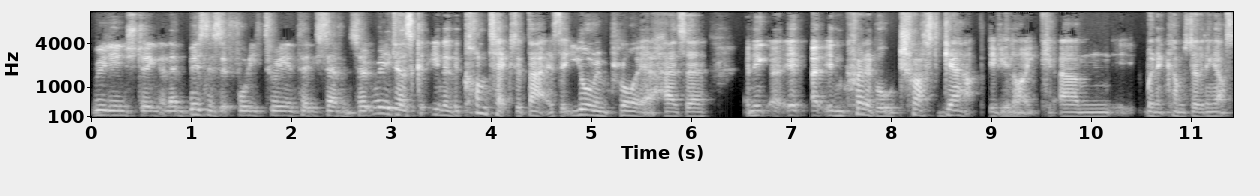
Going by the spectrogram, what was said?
really interesting. And then business at 43 and 37. So, it really does, you know, the context of that is that your employer has a, an, an, incredible trust gap, if you like, um, when it comes to everything else.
